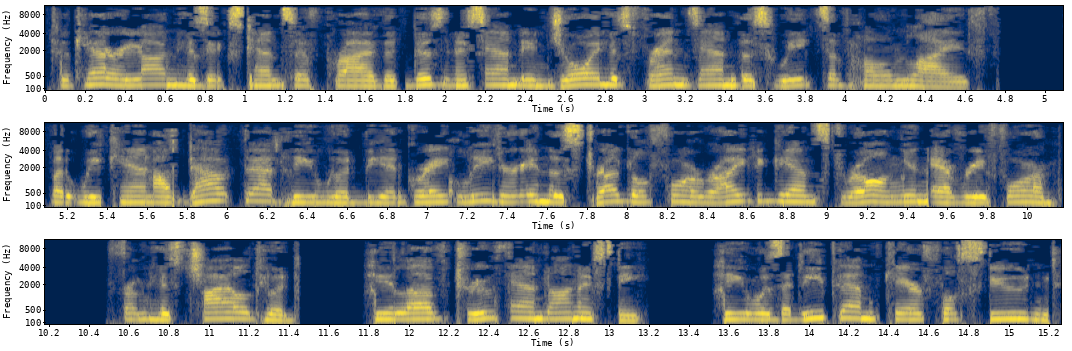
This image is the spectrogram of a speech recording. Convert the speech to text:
to carry on his extensive private business and enjoy his friends and the sweets of home life but we cannot doubt that he would be a great leader in the struggle for right against wrong in every form. From his childhood, he loved truth and honesty. He was a deep and careful student.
